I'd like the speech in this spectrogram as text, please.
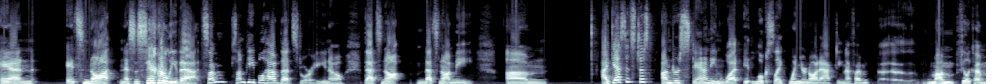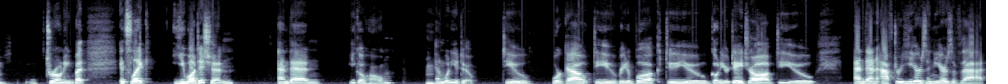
And it's not necessarily that. Some, some people have that story, you know? That's not, that's not me. Um, I guess it's just understanding what it looks like when you're not acting. If I'm, uh, I'm feel like I'm droning, but it's like you audition, and then you go home, mm. and what do you do? Do you work out? Do you read a book? Do you go to your day job? Do you, and then after years and years of that,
